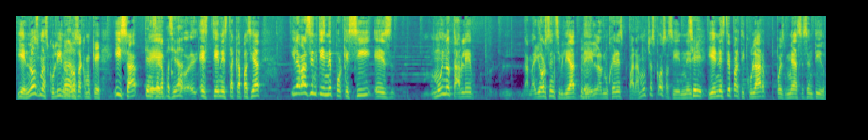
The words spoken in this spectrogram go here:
y en los masculinos, Claro. ¿no? O sea, como que Isa... Tiene esa capacidad. es- tiene esta capacidad. Y la verdad se entiende porque sí es muy notable la mayor sensibilidad de las mujeres para muchas cosas. Y en, Sí. y en este particular, pues me hace sentido.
